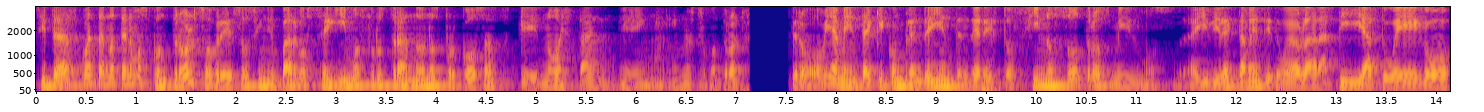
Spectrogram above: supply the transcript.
Si te das cuenta, no tenemos control sobre eso, sin embargo, seguimos frustrándonos por cosas que no están en, nuestro control. Pero obviamente hay que comprender y entender esto. Si nosotros mismos, ahí directamente, y te voy a hablar a ti, a tu ego,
